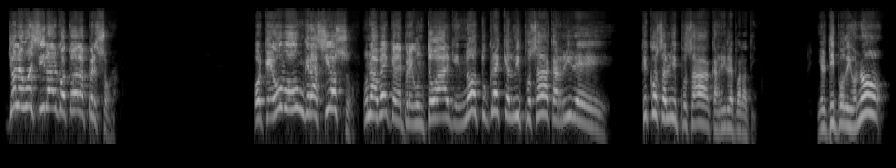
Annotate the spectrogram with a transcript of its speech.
yo le voy a decir algo a todas las personas. Porque hubo un gracioso una vez que le preguntó a alguien, no, ¿tú crees que Luis Posada Carrile, qué cosa Luis Posada Carrile para ti? Y el tipo dijo, no,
